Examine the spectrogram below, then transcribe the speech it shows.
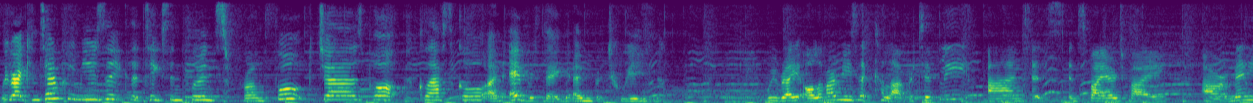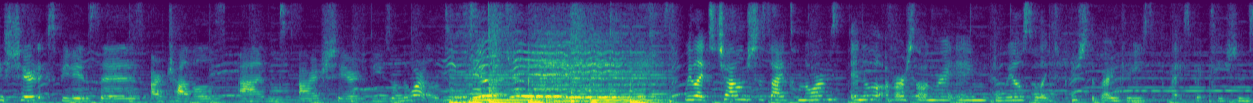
We write contemporary music that takes influence from folk, jazz, pop, classical, and everything in between. We write all of our music collaboratively and it's inspired by our many shared experiences, our travels and our shared views on the world. We like to challenge societal norms in a lot of our songwriting, and we also like to push the boundaries of expectations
